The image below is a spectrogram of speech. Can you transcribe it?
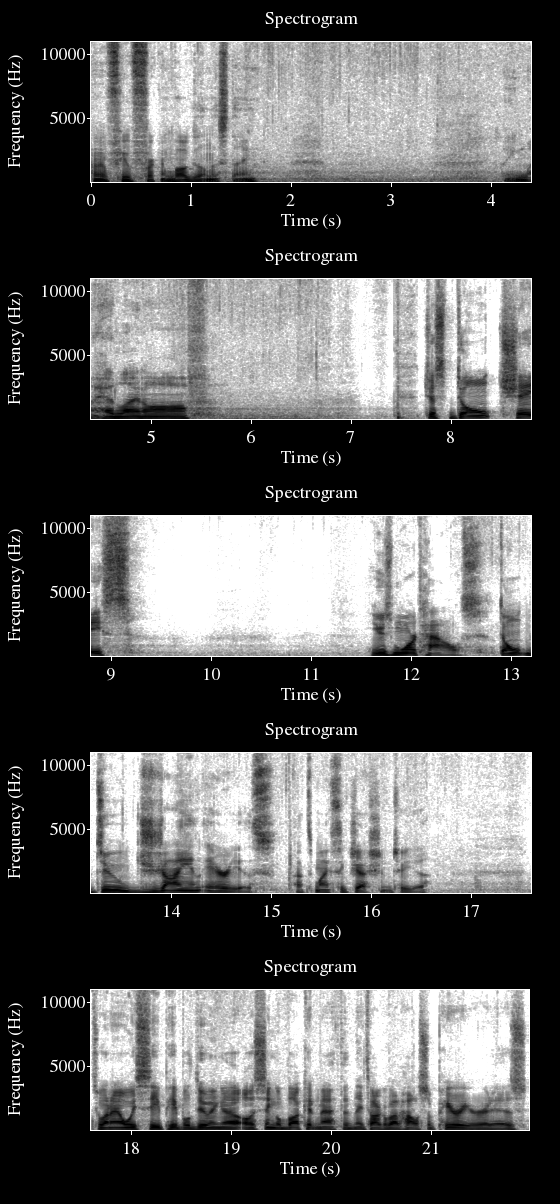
quite a few freaking bugs on this thing. Clean my headlight off. Just don't chase Use more towels. Don't do giant areas. That's my suggestion to you. So when I always see people doing a, a, single bucket method and they talk about how superior it is,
